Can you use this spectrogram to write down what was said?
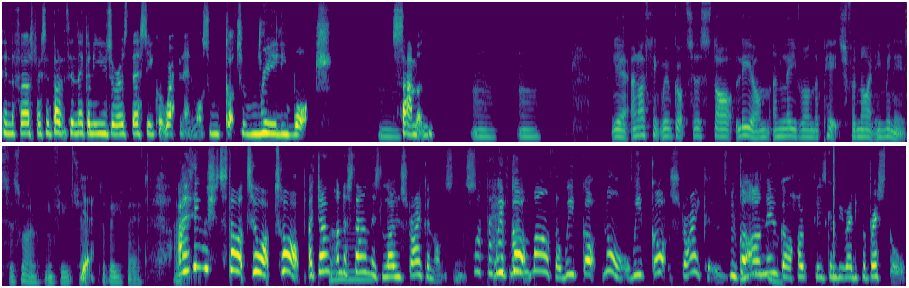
in the first place. I don't think they're going to use her as their secret weapon anymore. So we've got to really watch Mm. Salmon. Mm, mm. Yeah, and I think we've got to start Leon and leave her on the pitch for 90 minutes as well in future, Yeah. to be fair. I think we should start two up top. I don't Mm. understand this lone striker nonsense. What the We've got? Martha, we've got Nor, we've got strikers. We've got our new girl, hopefully, he's going to be ready for Bristol.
